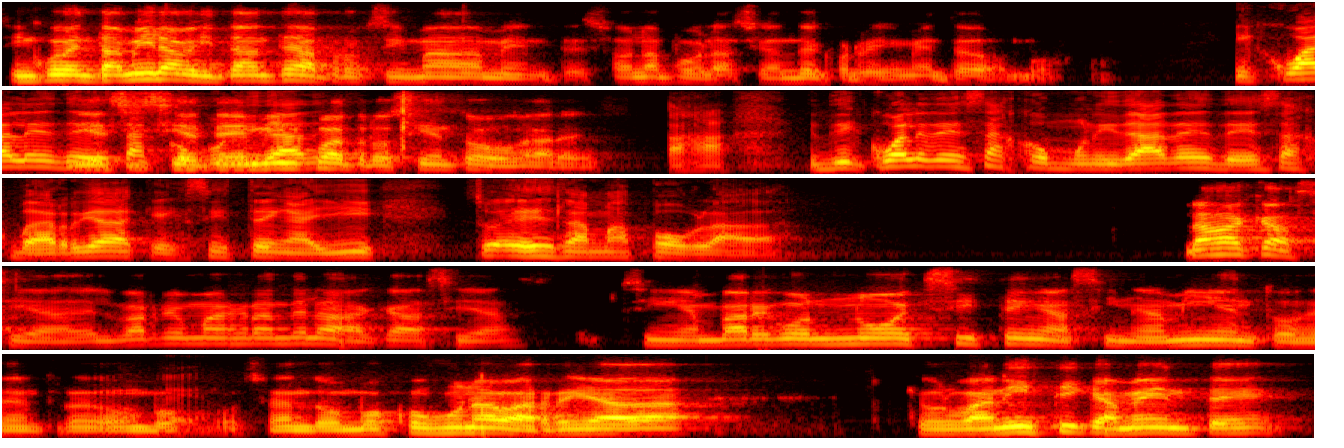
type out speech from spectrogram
50 mil habitantes aproximadamente son la población del corregimiento de Don Bosco. ¿Y cuáles de esas comunidades? 17.400 hogares. Ajá. ¿Y cuáles de esas comunidades, de esas barriadas que existen allí, es la más poblada? Las acacias, el barrio más grande de las acacias. Sin embargo, no existen hacinamientos dentro de Don Bosco. O sea, Don Bosco es una barriada que urbanísticamente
